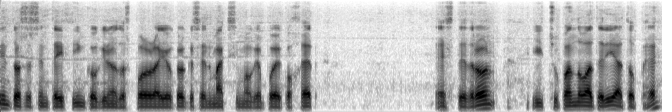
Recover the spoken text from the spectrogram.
165 km por hora yo creo que es el máximo que puede coger este dron y chupando batería a tope. ¿eh?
